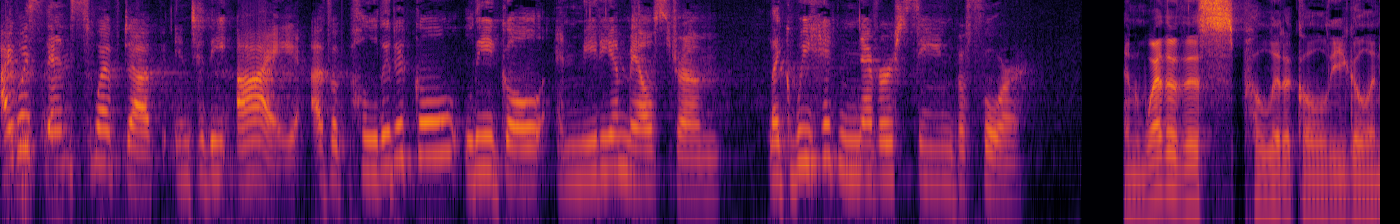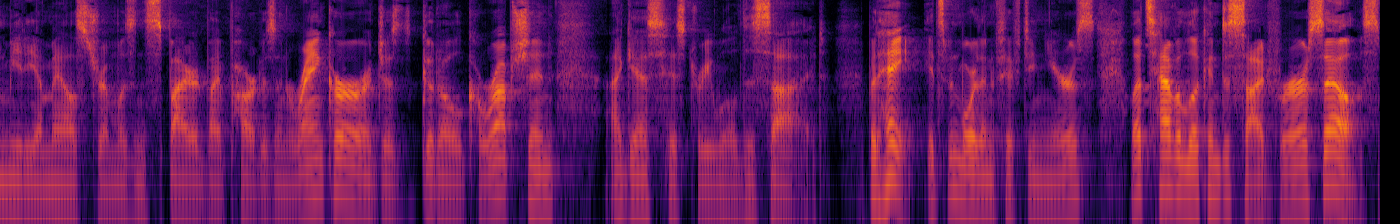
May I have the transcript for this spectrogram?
I was then swept up into the eye of a political, legal, and media maelstrom like we had never seen before. And whether this political, legal, and media maelstrom was inspired by partisan rancor or just good old corruption, I guess history will decide. But hey, it's been more than 15 years. Let's have a look and decide for ourselves.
